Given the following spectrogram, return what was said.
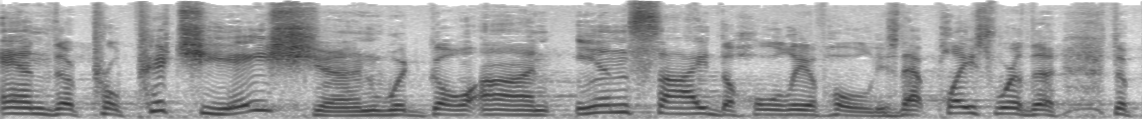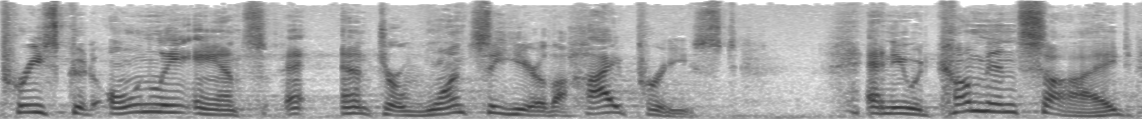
and the propitiation would go on inside the Holy of Holies, that place where the, the priest could only answer, enter once a year, the high priest. And he would come inside,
